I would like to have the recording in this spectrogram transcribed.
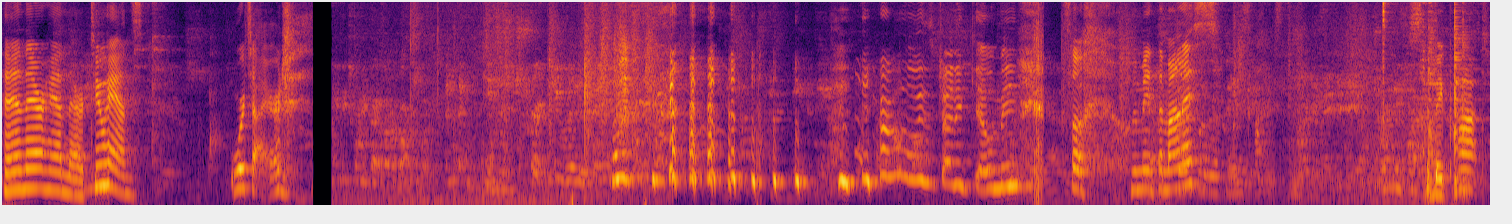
Hand there, hand there. Two hands. We're tired. You're always trying to kill me. So we made tamales. It's the big pot.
